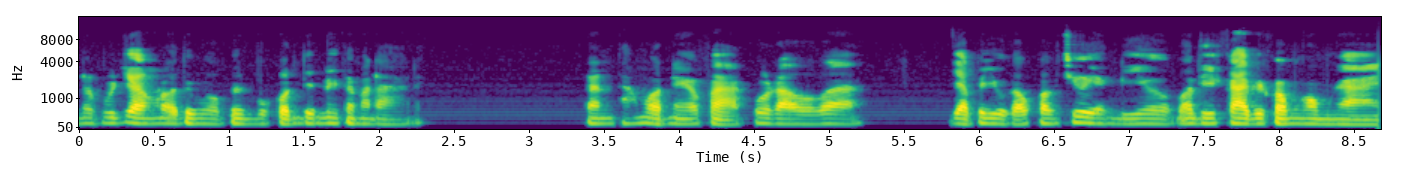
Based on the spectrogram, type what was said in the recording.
แล้วพุทธเจ้าของเราถึงบอกเป็นบุคคลที่ไม่ธรรมดาเลยนั่นทั้งหมดเนี่ยฝากพวกเราว่า อย่าไปอยู่กับความเชื่ออย่างเดียวบางทีกลายเป็นความงมงาย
